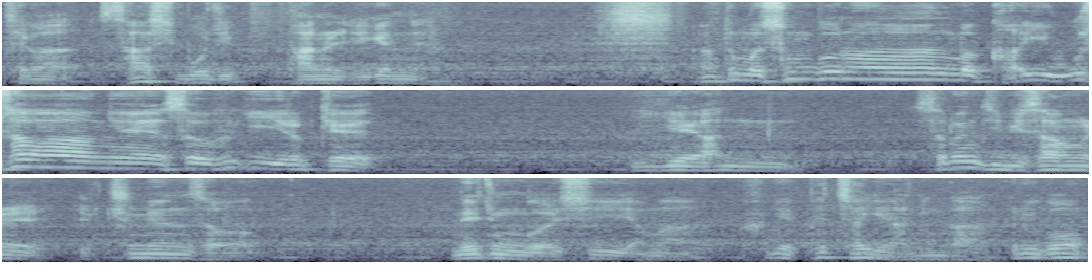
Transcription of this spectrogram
제가 45집 반을 이겼네요. 아무튼 뭐 승부는 뭐 거의 우상에서 흙이 이렇게 이게 한 서른 집 이상을 주면서 내준 것이 아마 흙의 패착이 아닌가. 그리고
